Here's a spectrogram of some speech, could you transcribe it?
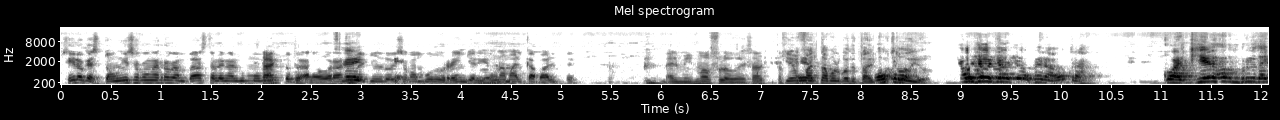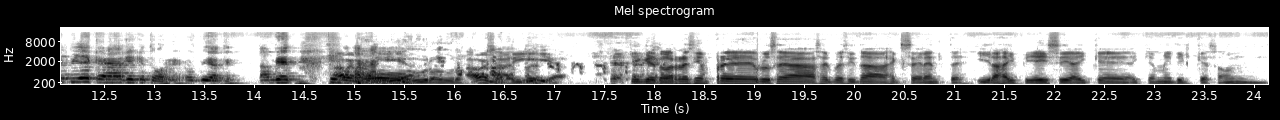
Sí, lo que Stone hizo con Arrogant Bastard en algún momento, Exacto. pues ahora Sí. New Belgium lo hizo con Voodoo Ranger y es una marca aparte. El mismo flow, exacto. ¿Quién falta por contestar? ¿El Otro. custodio? Yo, yo, yo, yo, mira, otra. Cualquier homebrew de IPA que haga Quique Torres, olvídate. También. Oh, duro, duro. Quique Torres siempre brucea cervecitas excelentes. Y las IPA sí, hay que, hay que admitir que son.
